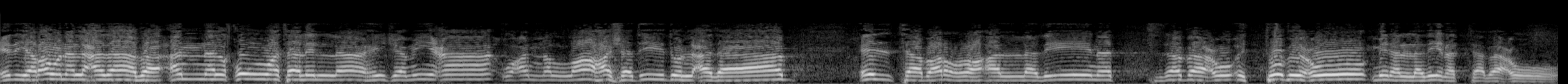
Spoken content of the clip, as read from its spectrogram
إذ يرون العذاب أن القوة لله جميعا وأن الله شديد العذاب. إذ تبرأ الذين اتبعوا اتبعوا من الذين اتبعوا.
